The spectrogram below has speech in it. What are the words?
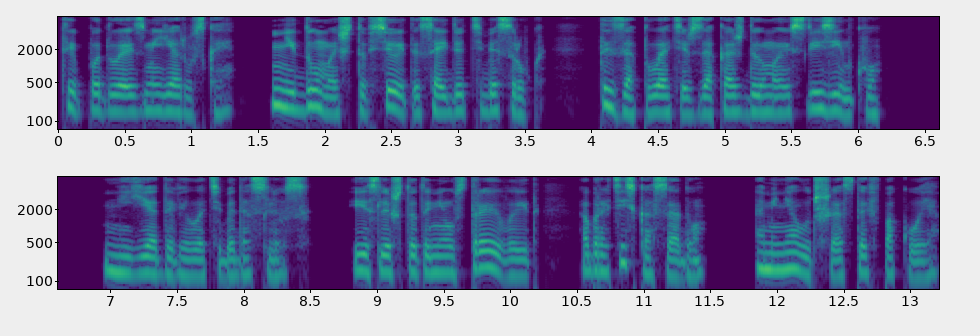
«Ты подлая змея русская. Не думай, что все это сойдет тебе с рук. Ты заплатишь за каждую мою слезинку». «Не я довела тебя до слез. Если что-то не устраивает, обратись к осаду, а меня лучше оставь в покое.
